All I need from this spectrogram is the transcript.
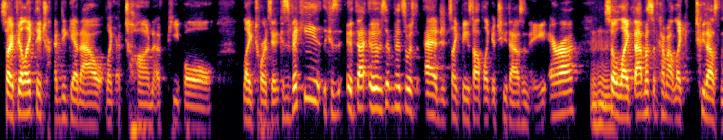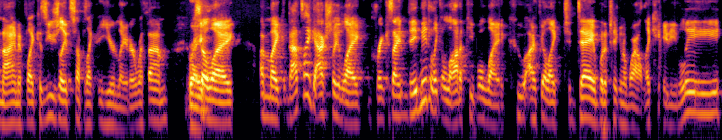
So I feel like they tried to get out like a ton of people like towards it because Vickie because if that it was if it was Edge, it's like based off like a 2008 era. Mhm. So like that must have come out like 2009 if like because usually the stuff is like a year later with them. Right. So like I'm like that's like actually like great because I they made like a lot of people like who I feel like today would have taken a while like Katie Lea,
